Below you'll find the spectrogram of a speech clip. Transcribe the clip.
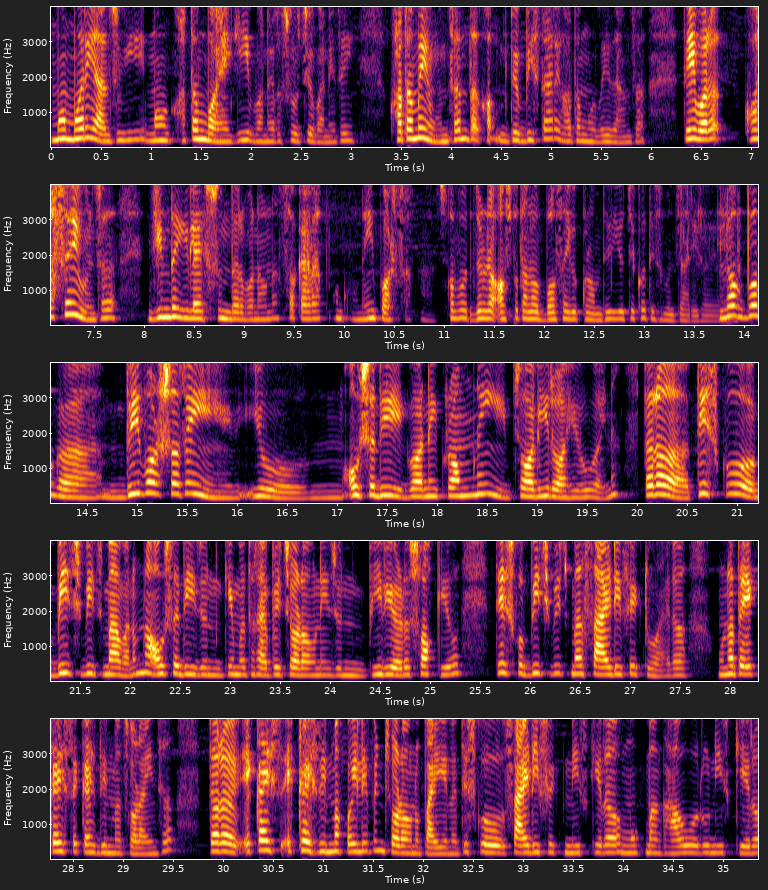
म मरिहाल्छु कि म खतम भएँ कि भनेर सोच्यो भने चाहिँ खतमै हुन्छ नि त त्यो बिस्तारै खतम हुँदै जान्छ। त्यही भएर कसरी हुन्छ जिन्दगीलाई सुन्दर बनाउन सकारात्मक हुनै पर्छ। अब जुन अस्पतालमा बसाइको क्रम थियो यो चाहिँ कतिसम्म जारी रह्यो? लगभग दुई वर्ष चाहिँ यो औषधि गर्ने क्रम नै चलिरह्यो होइन। तर त्यसको बिचबिचमा भनौँ न औषधि जुन केमोथेरापी चढाउने जुन पिरियड सक्यो त्यसको बिचबिचमा साइड इफेक्ट भएर हुन त एक्काइस एक्काइस दिनमा चढाइन्छ। तर एक्काइस एक्काइस दिनमा कहिले पनि चढाउनु पाइएन। त्यसको साइड इफेक्ट निस्केर मुखमा घाउहरू निस्केर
